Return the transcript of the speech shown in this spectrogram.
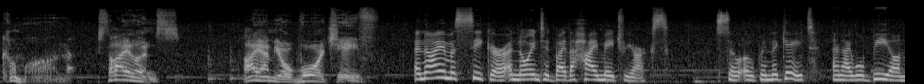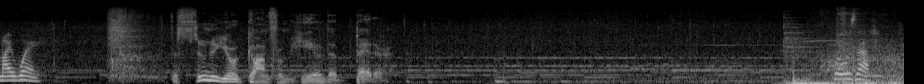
come on. Silence! I am your war chief. And I am a seeker anointed by the High Matriarchs. So open the gate, and I will be on my way. The sooner you're gone from here, the better. What was that?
